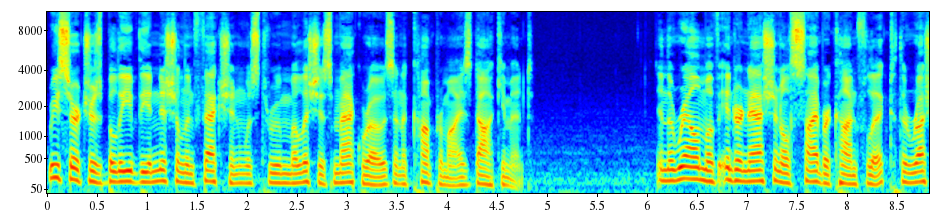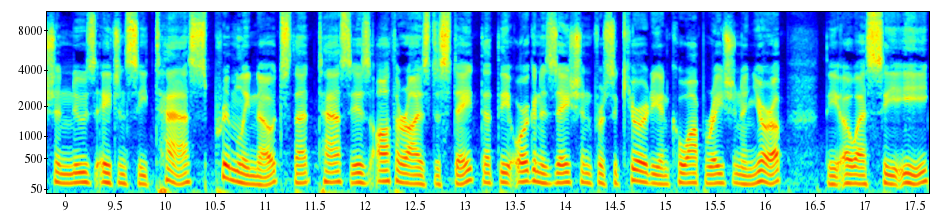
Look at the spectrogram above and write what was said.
Researchers believe the initial infection was through malicious macros in a compromised document. In the realm of international cyber conflict, the Russian news agency TASS primly notes that TASS is authorized to state that the Organization for Security and Cooperation in Europe, the OSCE,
